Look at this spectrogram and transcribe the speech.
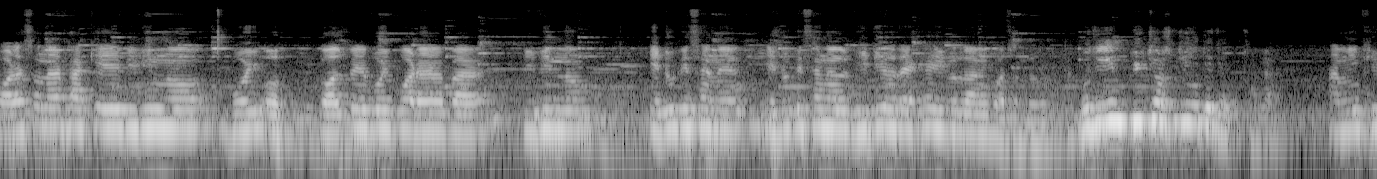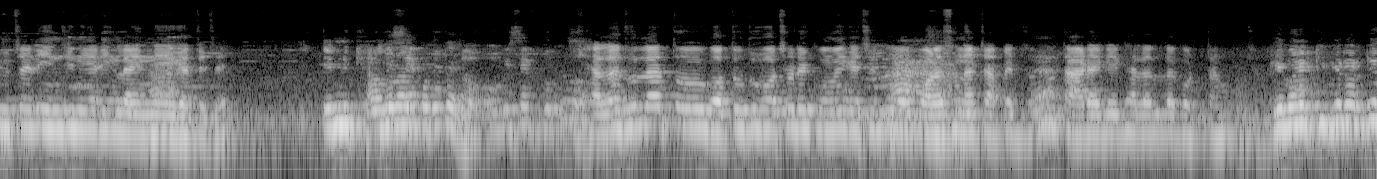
পড়াশোনার ফাঁকে বিভিন্ন বই ও গল্পের বই পড়া বা বিভিন্ন এডুকেশনাল এডুকেশনাল ভিডিও দেখা এগুলো আমি পছন্দ করতাম বলছি ইন ফিউচার কি হতে চাচ্ছ আমি ফিউচারে ইঞ্জিনিয়ারিং লাইন নিয়ে যেতে চাই। এমনি খেলাধুলা করতে? খেলাধুলা তো গত দু বছরে কমে গেছিল পড়াশোনার চাপের জন্য তার আগে খেলাধুলা করতাম। ফেভারিট ক্রিকেটার কে?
